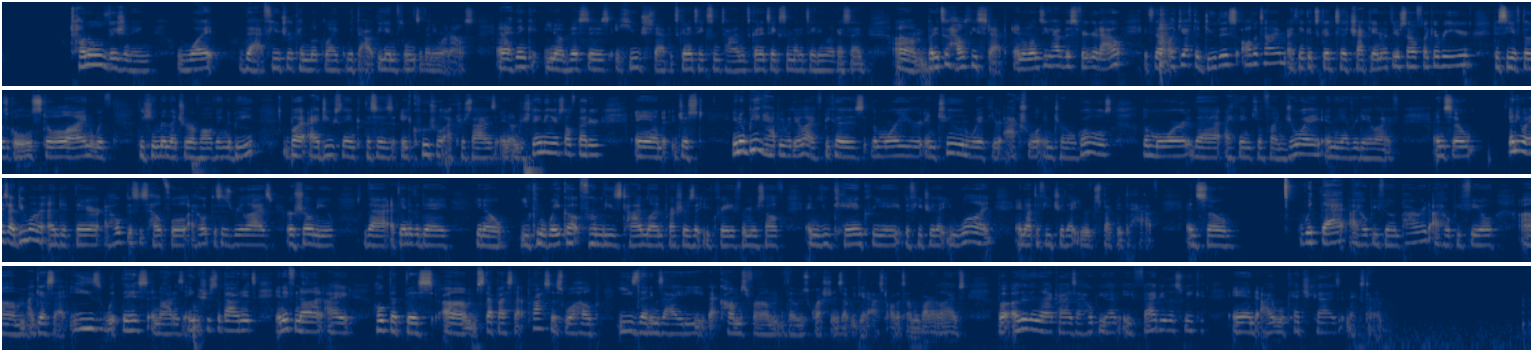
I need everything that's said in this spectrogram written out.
tunnel visioning what that future can look like without the influence of anyone else. And I think, you know, this is a huge step. It's going to take some time. It's going to take some meditating, like I said. Um, but it's a healthy step. And once you have this figured out, it's not like you have to do this all the time. I think it's good to check in with yourself like every year to see if those goals still align with the human that you're evolving to be. But I do think this is a crucial exercise in understanding yourself better and just you know, being happy with your life because the more you're in tune with your actual internal goals, the more that I think you'll find joy in the everyday life. And so, anyways, I do want to end it there. I hope this is helpful. I hope this has realized or shown you that at the end of the day, you know, you can wake up from these timeline pressures that you've created from yourself and you can create the future that you want and not the future that you're expected to have. And so, with that, I hope you feel empowered. I hope you feel, um, I guess, at ease with this and not as anxious about it. And if not, I hope that this step by step process will help ease that anxiety that comes from those questions that we get asked all the time about our lives. But other than that, guys, I hope you have a fabulous week and I will catch you guys next time.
